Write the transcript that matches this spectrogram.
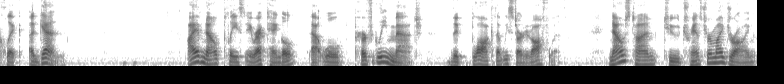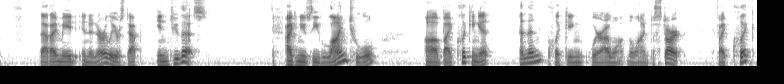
click again. I have now placed a rectangle that will perfectly match the block that we started off with. Now it's time to transfer my drawing that I made in an earlier step into this. I can use the line tool uh, by clicking it and then clicking where I want the line to start. If I click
